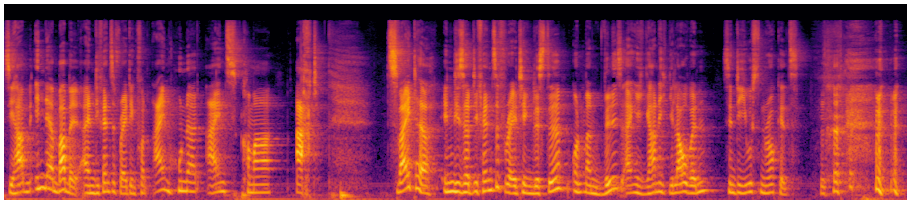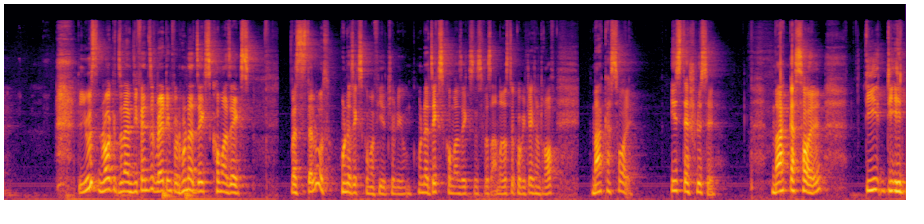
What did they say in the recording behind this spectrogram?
Sie haben in der Bubble ein Defensive Rating von 101,8. Zweiter in dieser Defensive Rating Liste, und man will es eigentlich gar nicht glauben, sind die Houston Rockets. die Houston Rockets in einem Defensive Rating von 106,6. Was ist da los? 106,4, Entschuldigung. 106,6 ist was anderes, da komme ich gleich noch drauf. Marc Gasol ist der Schlüssel. Marc Gasol, die, die,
